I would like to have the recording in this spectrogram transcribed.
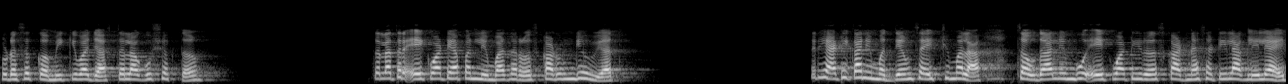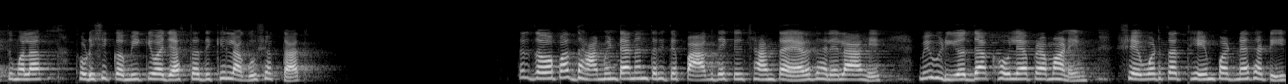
थोडंसं कमी किंवा जास्त लागू शकतं. चला तर एक वाटी आपण लिंबाचा रस काढून घेऊयात. तर ह्या ठिकाणी मध्यम साईजची मला चौदा लिंबू एक वाटी रस काढण्यासाठी लागलेले आहेत. तुम्हाला थोडीशी कमी किंवा जास्त देखील लागू शकतात. तर जवळपास दहा मिनिटानंतर इथे पाक देखील छान तयार झालेला आहे. मी व्हिडिओत दाखवल्याप्रमाणे शेवटचा थेंब पडण्यासाठी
